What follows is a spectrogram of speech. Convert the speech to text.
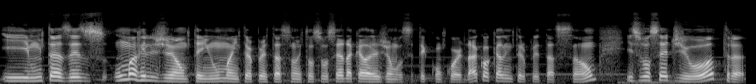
e muitas vezes uma religião tem uma interpretação, então se você é daquela religião você tem que concordar com aquela interpretação, e se você é de outra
